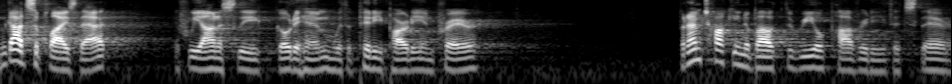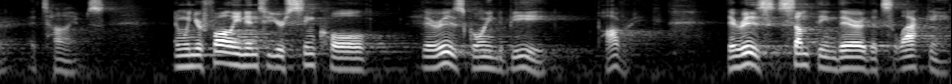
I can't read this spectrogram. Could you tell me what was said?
And God supplies that if we honestly go to Him with a pity party and prayer. But I'm talking about the real poverty that's there at times. And when you're falling into your sinkhole, there is going to be poverty. There is something there that's lacking.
